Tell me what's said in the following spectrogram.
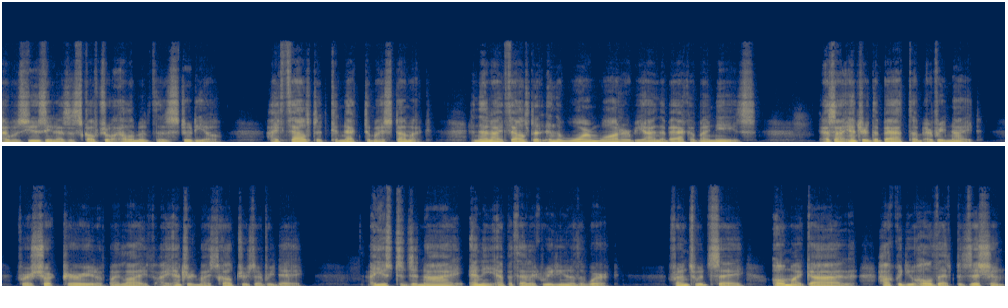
I was using as a sculptural element in the studio, I felt it connect to my stomach, and then I felt it in the warm water behind the back of my knees. As I entered the bathtub every night, for a short period of my life, I entered my sculptures every day. I used to deny any empathetic reading of the work. Friends would say, Oh my God, how could you hold that position?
